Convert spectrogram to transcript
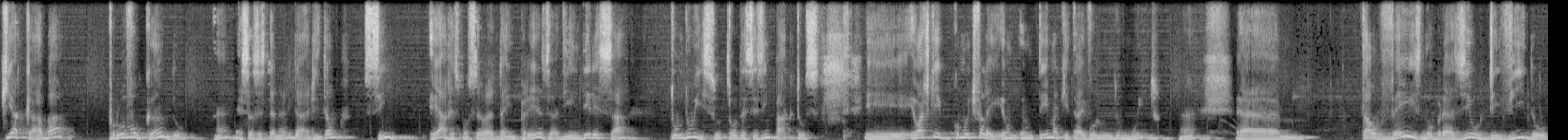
que acaba provocando né, essas externalidades. Então, sim, é a responsabilidade da empresa de endereçar tudo isso, todos esses impactos. E eu acho que, como eu te falei, é um, é um tema que está evoluindo muito. Né? É, talvez no Brasil, devido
